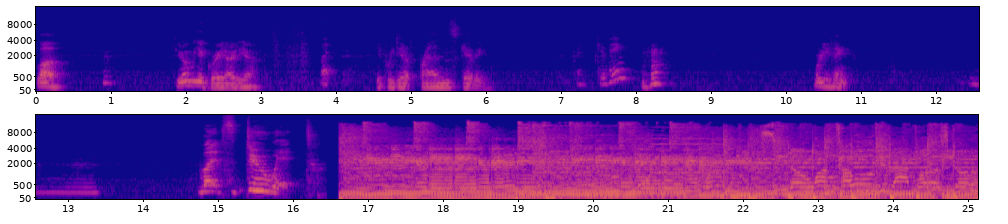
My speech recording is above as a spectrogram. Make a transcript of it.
Love. Do you know what would be a great idea? What? If we did a Friendsgiving. Friendsgiving? Mm-hmm. What do you think? Let's do it. No one told you life was gonna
